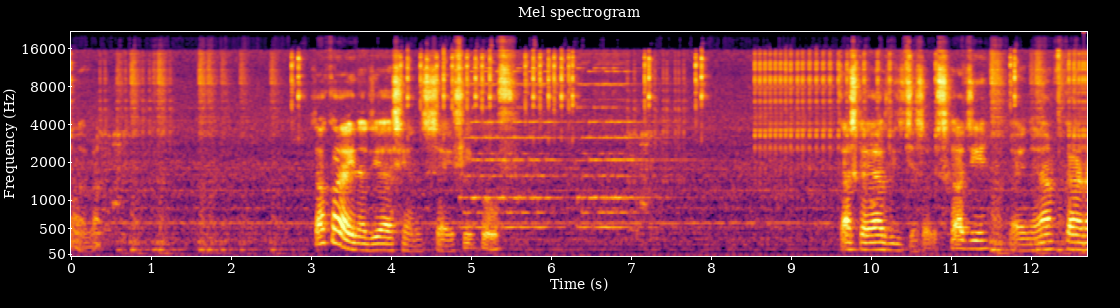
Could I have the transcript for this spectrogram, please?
no dobra. To kolejne 10 sejfików. Kaszka jak widzicie sobie schodzi. Kolejny lampkar.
